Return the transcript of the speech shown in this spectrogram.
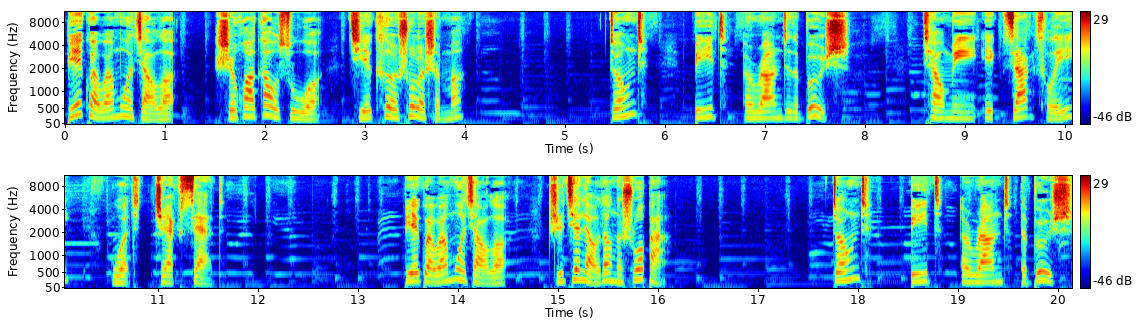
别拐弯抹角了，实话告诉我，杰克说了什么？Don't beat around the bush. Tell me exactly what Jack said. 别拐弯抹角了，直截了当的说吧。Don't beat around the bush.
